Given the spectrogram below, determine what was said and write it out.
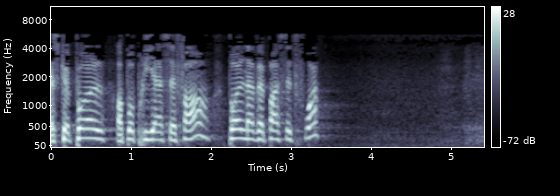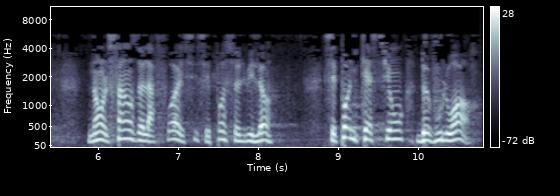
Est-ce que Paul n'a pas prié assez fort? Paul n'avait pas assez de foi? Non, le sens de la foi ici, c'est pas celui-là. C'est pas une question de vouloir.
